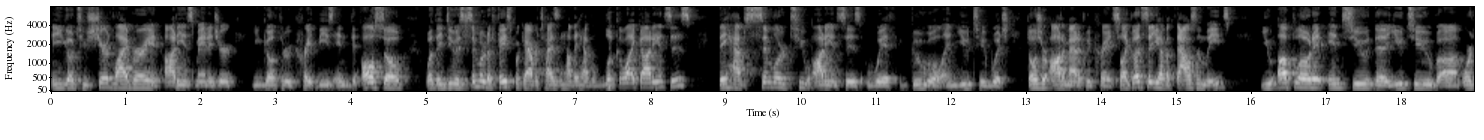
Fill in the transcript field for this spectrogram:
and you go to shared library and audience manager you can go through create these and also what they do is similar to Facebook advertising how they have lookalike audiences they have similar to audiences with Google and YouTube which those are automatically created. So like let's say you have a thousand leads you upload it into the YouTube um, or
